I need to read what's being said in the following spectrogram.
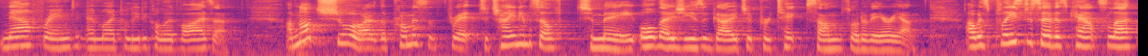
now friend and my political advisor. I'm not sure the promise of threat to chain himself to me all those years ago to protect some sort of area. I was pleased to serve as councillor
